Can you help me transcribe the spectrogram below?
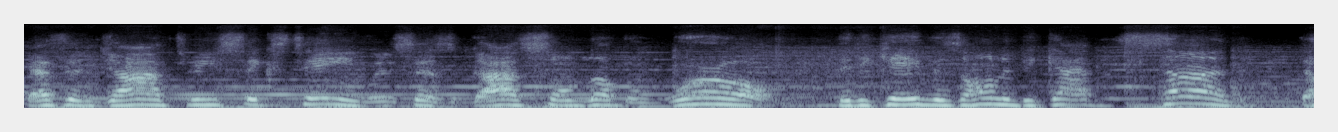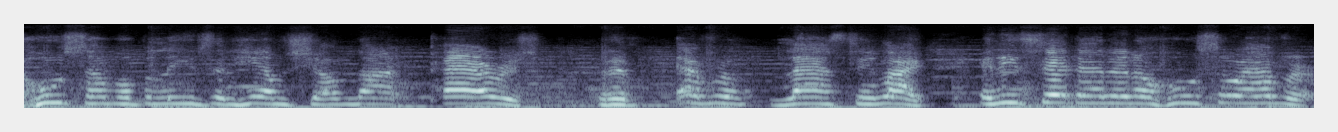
That's in John 3 16, where it says, God so loved the world that he gave his only begotten son, that whosoever believes in him shall not perish, but have everlasting life. And he said that in a whosoever.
